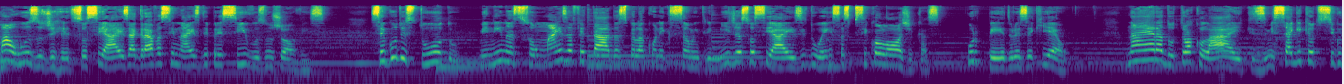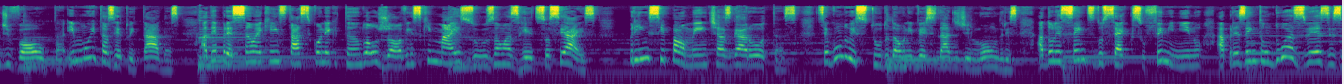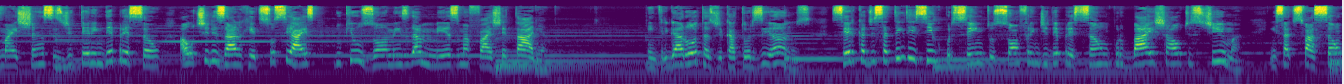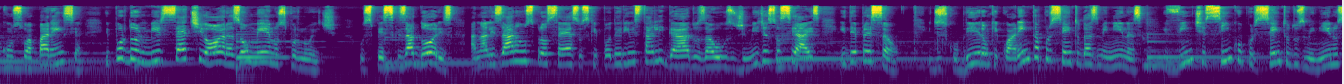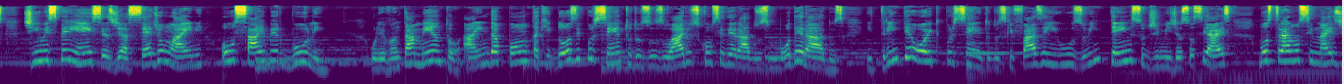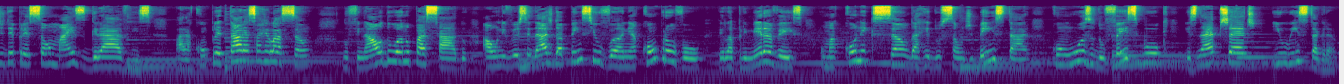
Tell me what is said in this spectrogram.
Mau uso de redes sociais agrava sinais depressivos nos jovens. Segundo estudo, meninas são mais afetadas pela conexão entre mídias sociais e doenças psicológicas, por Pedro Ezequiel. Na era do troco likes, me segue que eu te sigo de volta e muitas retuitadas, a depressão é quem está se conectando aos jovens que mais usam as redes sociais, principalmente as garotas. Segundo o um estudo da Universidade de Londres, adolescentes do sexo feminino apresentam duas vezes mais chances de terem depressão ao utilizar redes sociais do que os homens da mesma faixa etária. Entre garotas de 14 anos, cerca de 75% sofrem de depressão por baixa autoestima insatisfação com sua aparência e por dormir sete horas ou menos por noite. Os pesquisadores analisaram os processos que poderiam estar ligados ao uso de mídias sociais e depressão e descobriram que 40% das meninas e 25% dos meninos tinham experiências de assédio online ou cyberbullying o levantamento ainda aponta que 12% dos usuários considerados moderados e 38% dos que fazem uso intenso de mídias sociais mostraram sinais de depressão mais graves. Para completar essa relação, no final do ano passado, a Universidade da Pensilvânia comprovou pela primeira vez uma conexão da redução de bem-estar com o uso do Facebook, Snapchat e o Instagram.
